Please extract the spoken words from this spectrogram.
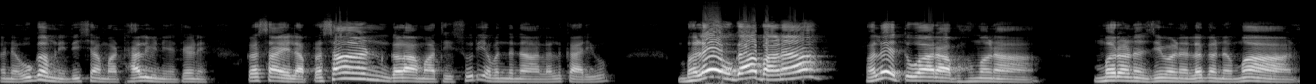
અને ઉગમની દિશામાં ઠાલવીને તેણે કસાયેલા પ્રસન્ન ગળામાંથી સૂર્યવંદના લલકાર્યો, ભલે ઉગા ભાણા, ભલે તુવારા ભમણા, મરણ જીવન લગન માણ,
